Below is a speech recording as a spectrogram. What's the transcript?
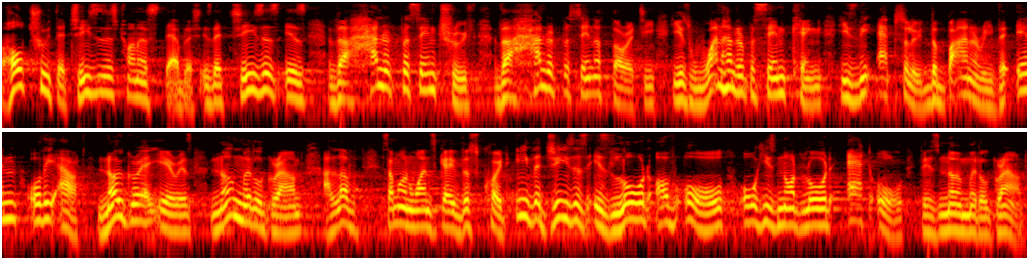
The whole truth that Jesus is trying to establish is that Jesus is the 100% truth, the 100% authority. He is 100% king. He's the absolute, the binary, the in or the out. No gray areas, no middle ground. I love, someone once gave this quote either Jesus is Lord of all or he's not Lord at all. There's no middle ground.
